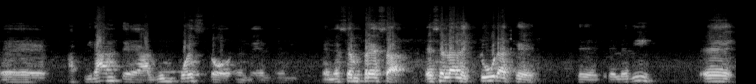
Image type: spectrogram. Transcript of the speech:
eh, aspirante a algún puesto en, esa empresa. Esa es la lectura que, le di. Eh,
